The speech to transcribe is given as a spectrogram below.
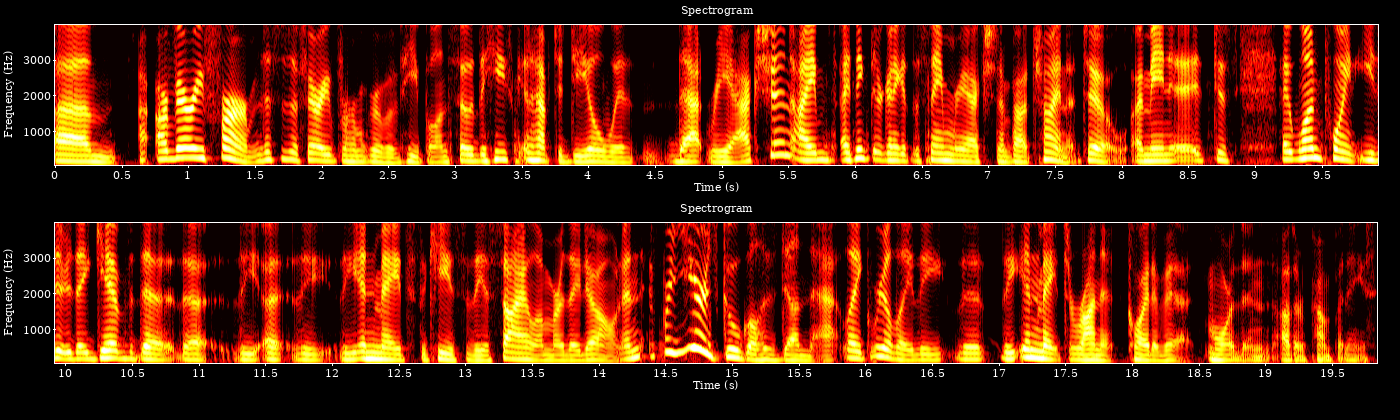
um, are very firm. This is a very firm group of people. And so the, he's going to have to deal with that reaction. I, I think they're going to get the same reaction about China, too. I mean, it just, at one point, either they give the, the, the, uh, the, the inmates the keys to the asylum or they don't. And for years, Google has done that. Like, really, the, the, the inmates run it quite a bit more than other companies.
